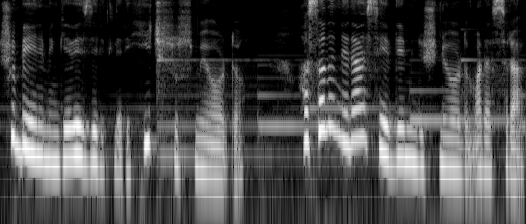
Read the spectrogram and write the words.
şu beynimin gevezelikleri hiç susmuyordu. Hasan'ı neden sevdiğimi düşünüyordum ara sıra.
